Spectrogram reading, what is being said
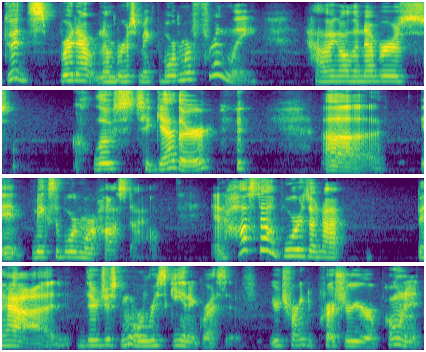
good spread out numbers make the board more friendly. Having all the numbers close together uh, it makes the board more hostile. And hostile boards are not bad, they're just more risky and aggressive. You're trying to pressure your opponent,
